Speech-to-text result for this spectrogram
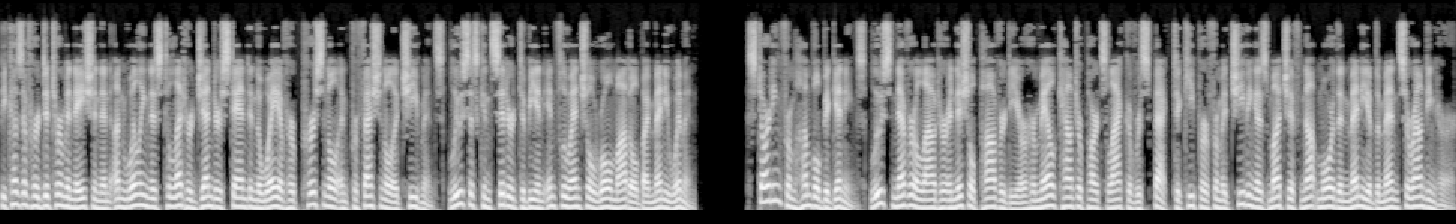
Because of her determination and unwillingness to let her gender stand in the way of her personal and professional achievements, Luce is considered to be an influential role model by many women. Starting from humble beginnings, Luce never allowed her initial poverty or her male counterparts' lack of respect to keep her from achieving as much if not more than many of the men surrounding her.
